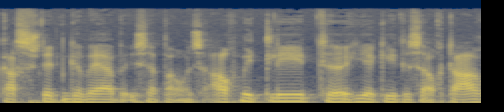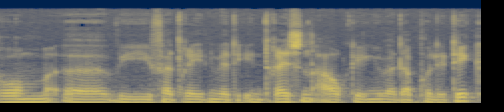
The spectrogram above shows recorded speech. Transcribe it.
Gaststättengewerbe ist ja bei uns auch Mitglied. Äh, hier geht es auch darum, äh, wie vertreten wir die Interessen auch gegenüber der Politik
